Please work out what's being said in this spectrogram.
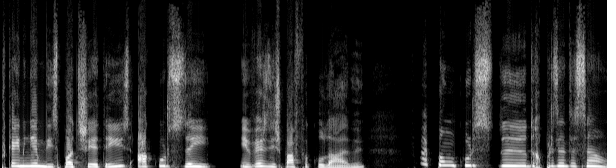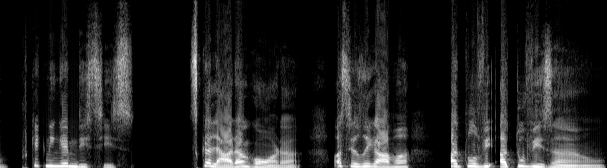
Porquê que ninguém me disse, podes ser atriz? Há cursos aí. Em vez de ir para a faculdade, vai para um curso de, de representação. Porquê que ninguém me disse isso? Se calhar agora vocês ligavam à, televi à televisão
